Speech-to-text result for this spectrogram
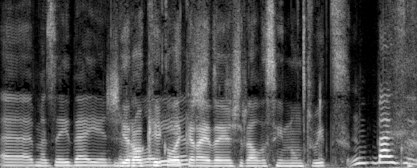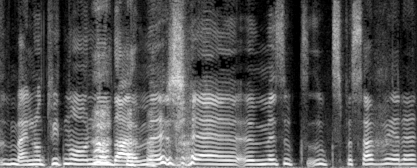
ah, mas a ideia geral e era o quê? é Qual é que era a ideia geral assim num tweet? Base- bem, no tweet não, não dá, mas, eh, mas o, que, o que se passava era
